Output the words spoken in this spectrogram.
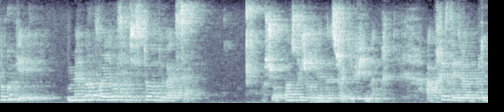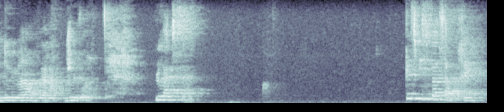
Donc, ok, maintenant voyons cette histoire de vaccin. Je pense que je reviendrai sur les deux films après. Après, c'est-à-dire peut-être demain, on verra, je vais voir. Le vaccin. Qu'est-ce qui se passe après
